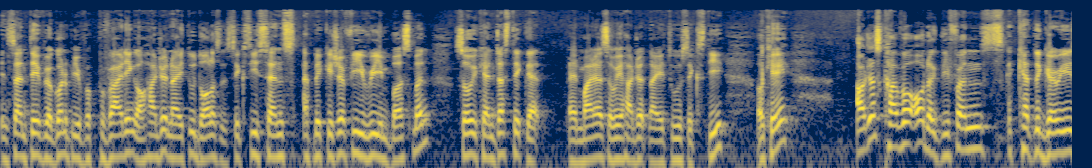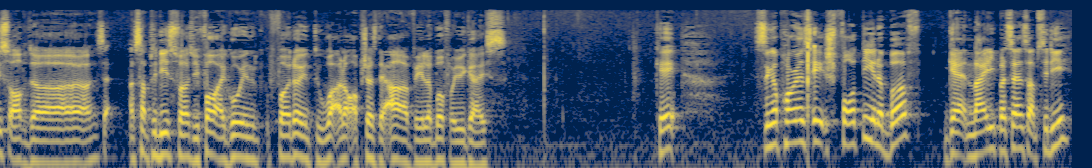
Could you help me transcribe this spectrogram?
incentive, we're going to be providing $192.60 application fee reimbursement. So you can just take that and minus away 192.60. Okay. I'll just cover all the different categories of the uh, subsidies first before I go in further into what other options that are available for you guys. Okay. Singaporeans aged 40 and above get 90% subsidy.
